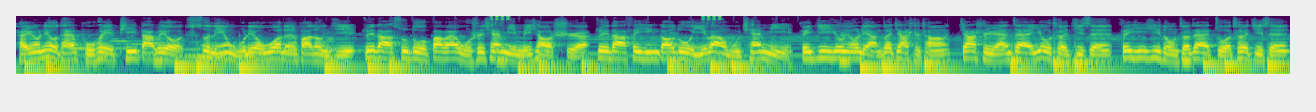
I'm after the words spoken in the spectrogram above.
采用六台普惠 PW 四零五六涡轮发动机，最大速度八百五十千米每小时，最大飞行高度一万五千米。飞机拥有两个驾驶舱，驾驶员在右侧机身，飞行系统则在左侧机身。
